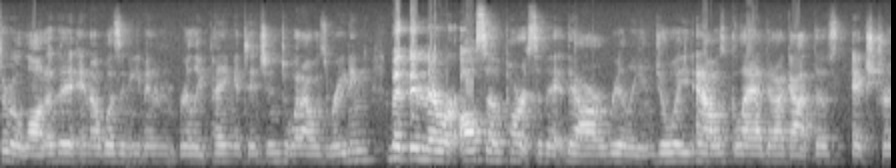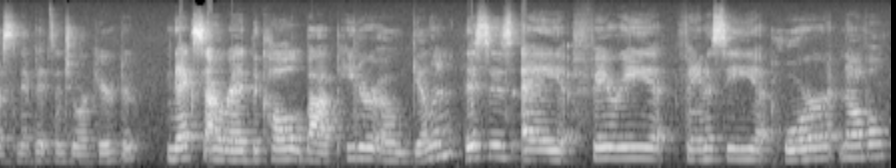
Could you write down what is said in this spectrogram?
through a lot of it and I wasn't even really paying attention to what I was reading. But then there were also parts of it that I really enjoyed and I was glad that I got those extra snippets into our character. Next, I read The Call by Peadar O Guilin. This is a fairy fantasy horror novel.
